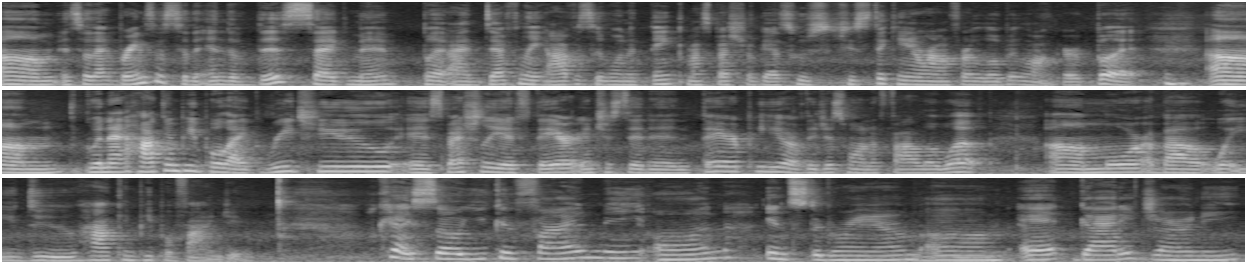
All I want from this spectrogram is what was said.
Um, and so that brings us to the end of this segment. But I definitely, obviously, want to thank my special guest, who's she's sticking around for a little bit longer. But um, Gwanette, how can people like reach you, especially if they are interested in therapy or if they just want to follow up um, more about what you do? How can people find you? Okay, so you can find me on Instagram mm-hmm. um, at Guided Journey.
